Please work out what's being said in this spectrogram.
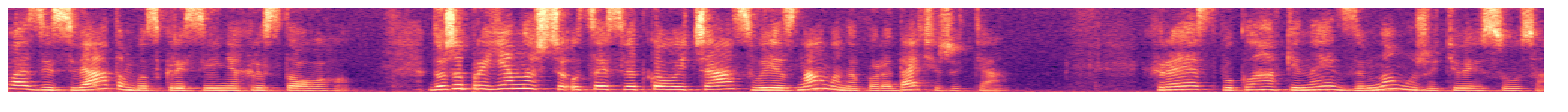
вас зі святом Воскресіння Христового. Дуже приємно, що у цей святковий час ви є з нами на передачі життя. Хрест поклав кінець земному життю Ісуса.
